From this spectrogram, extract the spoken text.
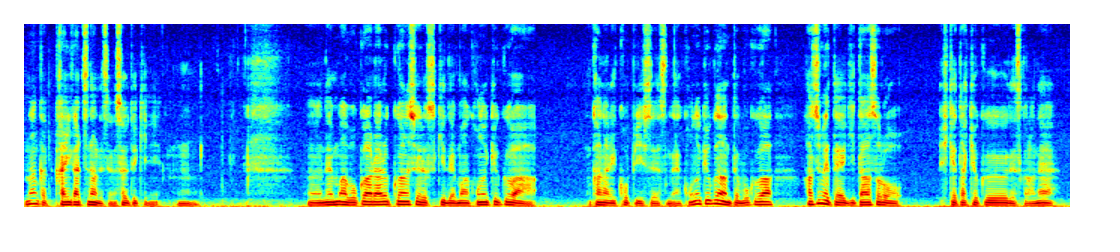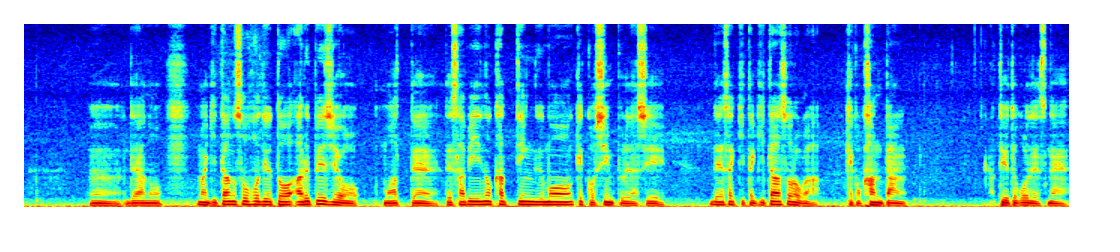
なんか買いがちなんですよねそういう時に。うん。でまあ僕はラルク・アンシェル好きで、まあ、この曲はかなりコピーしてですね。この曲なんて僕が初めてギターソロを弾けた曲ですからね。うん、であの、まあ、ギターの奏法で言うとアルペジオもあってでサビのカッティングも結構シンプルだしでさっき言ったギターソロが結構簡単っていうところでですね。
